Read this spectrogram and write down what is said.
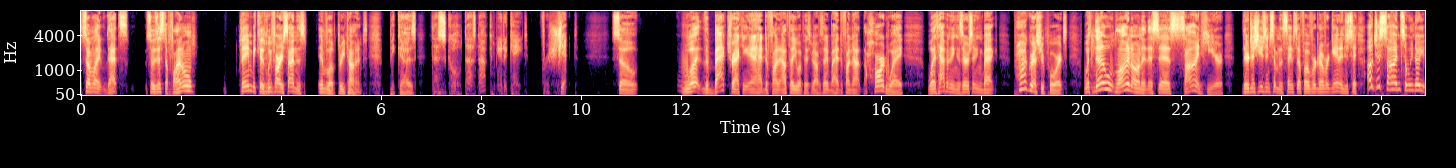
So I'm like, that's so is this the final thing? Because mm-hmm. we've already signed this envelope three times. Because the school does not communicate for shit. So what the backtracking, and I had to find I'll tell you what pissed me off second, but I had to find out the hard way. What's happening is they're sending back progress reports with no line on it that says sign here. They're just using some of the same stuff over and over again and just say, oh, just sign so we know you.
